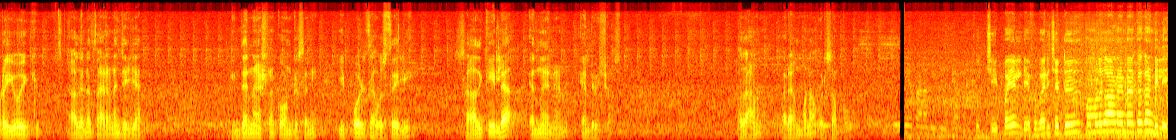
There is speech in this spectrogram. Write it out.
പ്രയോഗിക്കും. അതിനെ തരണം ചെയ്യാൻ ഇന്ത്യൻ നാഷണൽ കോൺഗ്രസ്സിന് ഇപ്പോഴത്തെ അവസ്ഥയിൽ സാധിക്കില്ല എന്ന് തന്നെയാണ് എന്റെ വിശ്വാസം. അതാണ് വരാൻ പോണ ഒരു സംഭവം. കൊച്ചി ഇപ്പോൾ എൽ ഡി എഫ് ഭരിച്ചിട്ട് നമ്മൾ കാണേണ്ടതൊക്കെ കണ്ടില്ലേ?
